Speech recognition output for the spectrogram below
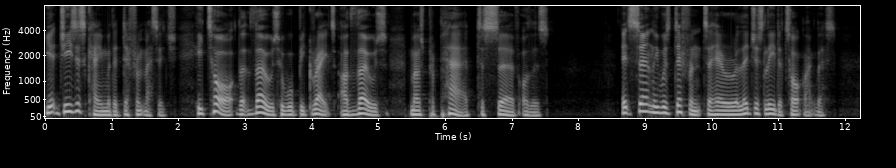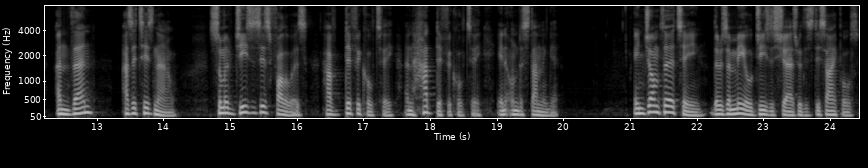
Yet Jesus came with a different message. He taught that those who will be great are those most prepared to serve others. It certainly was different to hear a religious leader talk like this. And then, as it is now, some of Jesus' followers have difficulty and had difficulty in understanding it. In John 13, there is a meal Jesus shares with his disciples.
